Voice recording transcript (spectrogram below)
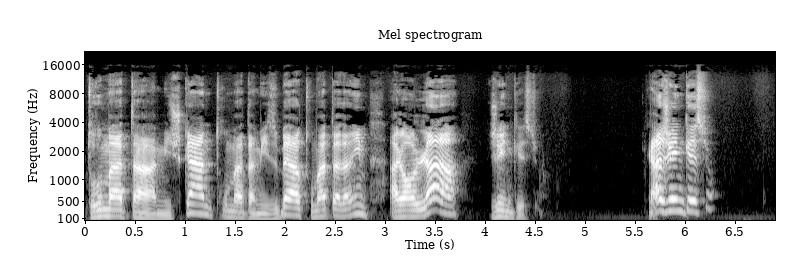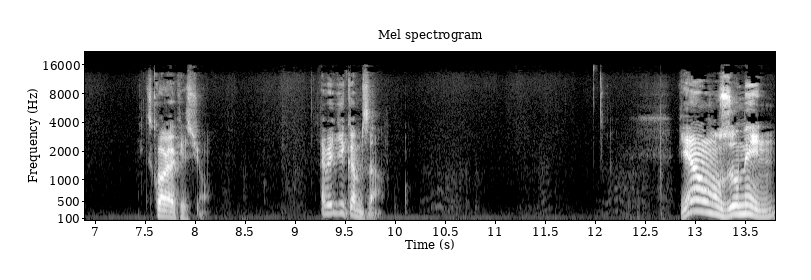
Trumata mishkan, trumata misber, trumata danim. Alors là, j'ai une question. Là, j'ai une question. C'est quoi la question? Elle avait dit comme ça. Viens, on zoom in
